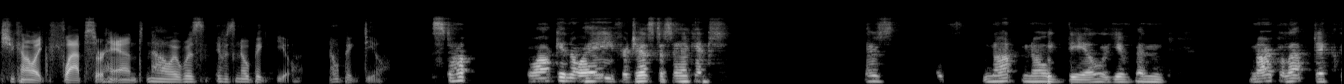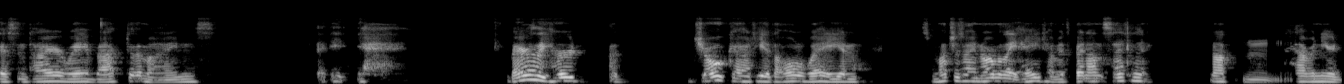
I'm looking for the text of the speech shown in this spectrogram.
She kind of like flaps her hand. No, it was it was no big deal. No big deal. Stop walking away for just a second. There's it's not no big deal. You've been narcoleptic this entire way back to the mines. I- I- barely heard a joke out here the whole way, and as much as I normally hate him, it's been unsettling Mm, having you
